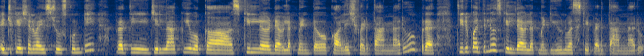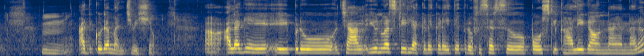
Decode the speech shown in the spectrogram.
ఎడ్యుకేషన్ వైజ్ చూసుకుంటే ప్రతి జిల్లాకి ఒక స్కిల్ డెవలప్మెంట్ కాలేజ్ పెడతా అన్నారు. ప్ర తిరుపతిలో స్కిల్ డెవలప్మెంట్ యూనివర్సిటీ పెడతా అన్నారు. అది కూడా మంచి విషయం. అలాగే ఇప్పుడు చాలా యూనివర్సిటీలు ఎక్కడెక్కడైతే ప్రొఫెసర్స్ పోస్టులు ఖాళీగా ఉన్నాయన్నారో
